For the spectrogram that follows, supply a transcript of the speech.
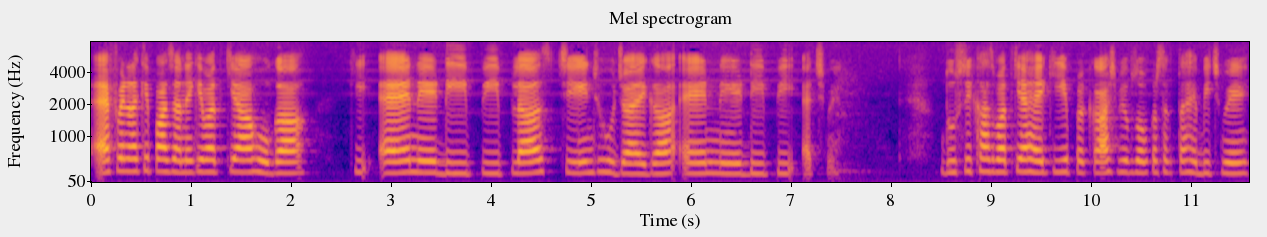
एफ़ एन आर के पास जाने के बाद क्या होगा? कि N A D P plus change हो जाएगा N A D P H में। दूसरी खास बात क्या है कि ये प्रकाश भी ऑब्जॉर्व कर सकता है बीच में।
